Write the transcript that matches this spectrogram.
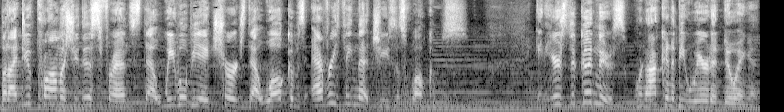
But I do promise you this, friends, that we will be a church that welcomes everything that Jesus welcomes. And here's the good news we're not going to be weird in doing it.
